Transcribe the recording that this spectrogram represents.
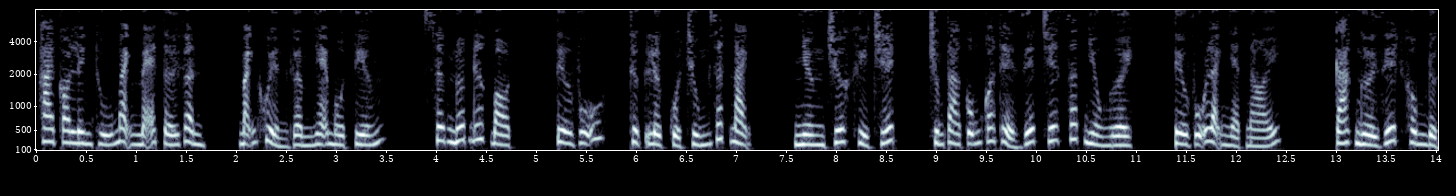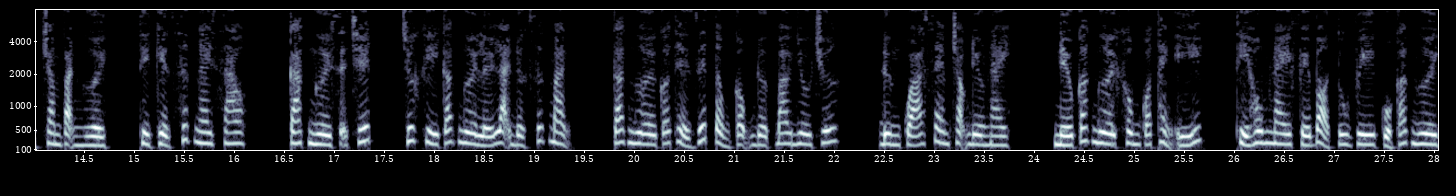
Hai con linh thú mạnh mẽ tới gần, mãnh khuyển gầm nhẹ một tiếng, sức nuốt nước bọt. Tiêu vũ, thực lực của chúng rất mạnh, nhưng trước khi chết, chúng ta cũng có thể giết chết rất nhiều người. Tiêu vũ lạnh nhạt nói, các người giết không được trăm vạn người, thì kiệt sức ngay sao? Các người sẽ chết, trước khi các ngươi lấy lại được sức mạnh. Các ngươi có thể giết tổng cộng được bao nhiêu chứ? Đừng quá xem trọng điều này. Nếu các ngươi không có thành ý, thì hôm nay phế bỏ tu vi của các ngươi.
